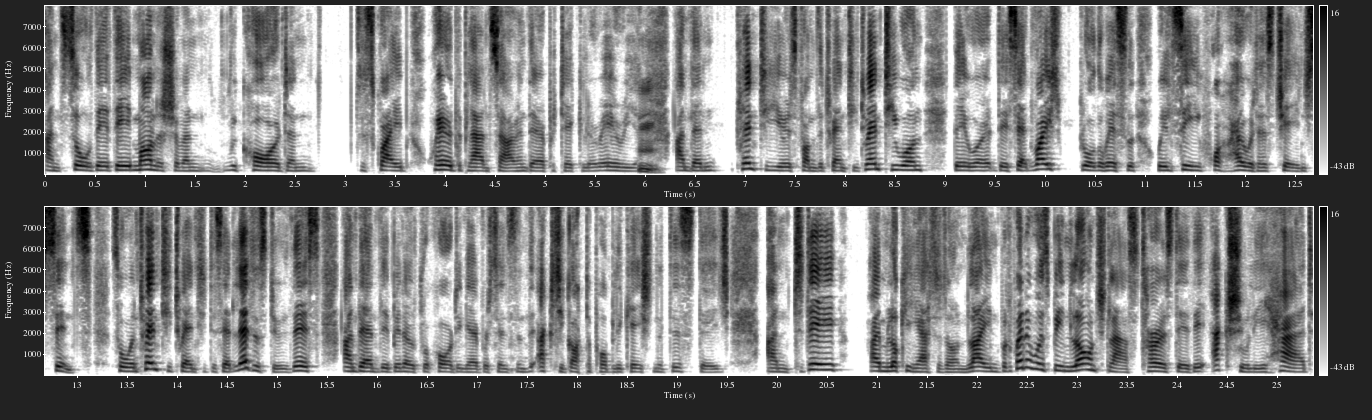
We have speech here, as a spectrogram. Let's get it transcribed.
And so they, they monitor and record and describe where the plants are in their particular area. Mm. And then 20 years from the 2021, they were they said, right, blow the whistle, we'll see wh- how it has changed since. So in 2020, they said, let us do this. And then they've been out recording ever since and they actually got to publication at this stage. And today, I'm looking at it online, but when it was being launched last Thursday, they actually had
